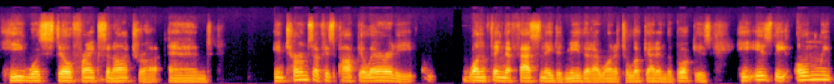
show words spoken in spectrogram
he was still Frank Sinatra. And in terms of his popularity, one thing that fascinated me that I wanted to look at in the book is he is the only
